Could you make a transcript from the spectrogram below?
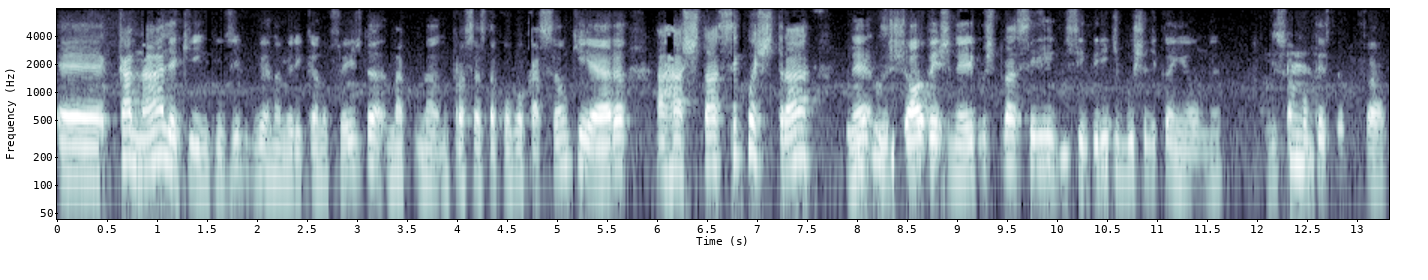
é, canalha que, inclusive, o governo americano fez da, na, na, no processo da convocação, que era arrastar, sequestrar né, os jovens negros para se, se virem de bucha de canhão. Né? Isso é. aconteceu, de fato.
